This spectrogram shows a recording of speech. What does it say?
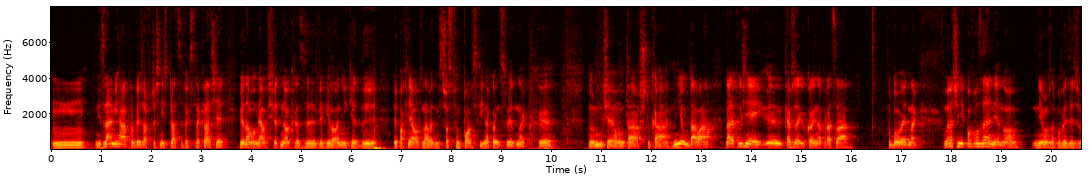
Mm, Znałem Michała Probierza wcześniej z pracy w Ekstraklasie. Wiadomo, miał świetny okres w Jagiellonii, kiedy pachniało to nawet Mistrzostwem Polski. Na końcu jednak e, no, mu się ta sztuka nie udała. No ale później e, każda jego kolejna praca to było jednak no, raczej niepowodzenie. No. Nie można powiedzieć, że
